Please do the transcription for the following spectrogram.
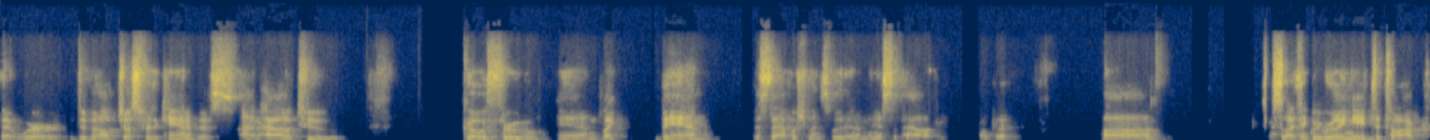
that were developed just for the cannabis on how to go through and like ban establishments within a municipality. Okay, Um, so I think we really need to talk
